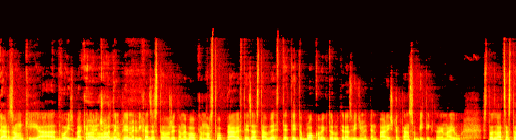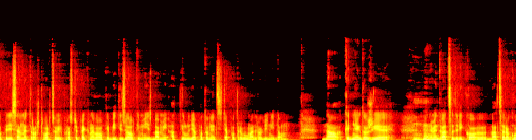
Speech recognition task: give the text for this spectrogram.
garzonky a dvojizbaky, neviem čo, ale ten priemer vychádza z toho, že tam je veľké množstvo práve v tej zastavbe, te, tejto blokovej, ktorú teraz vidíme, ten Paríž, tak tam sú byty, ktoré majú 120-150 m štvorcových, proste pekné veľké byty s veľkými izbami a tí ľudia potom necítia potrebu mať rodinný dom. No, keď niekto žije uh-huh. ja neviem, 20, riko, 20 rokov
